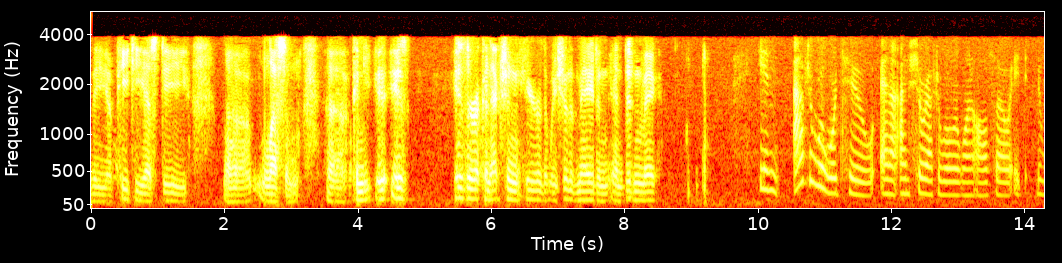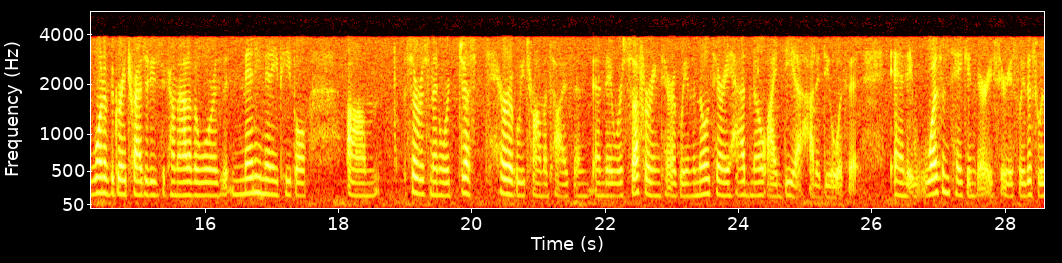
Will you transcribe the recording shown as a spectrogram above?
the uh, PTSD uh, lesson. Uh, can you, is is there a connection here that we should have made and, and didn't make? in after World War II, and I'm sure after World War One also, it, one of the great tragedies to come out of the war is that many, many people, um, servicemen, were just terribly traumatized and and they were suffering terribly, and the military had no idea how to deal with it, and it wasn't taken very seriously. This was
